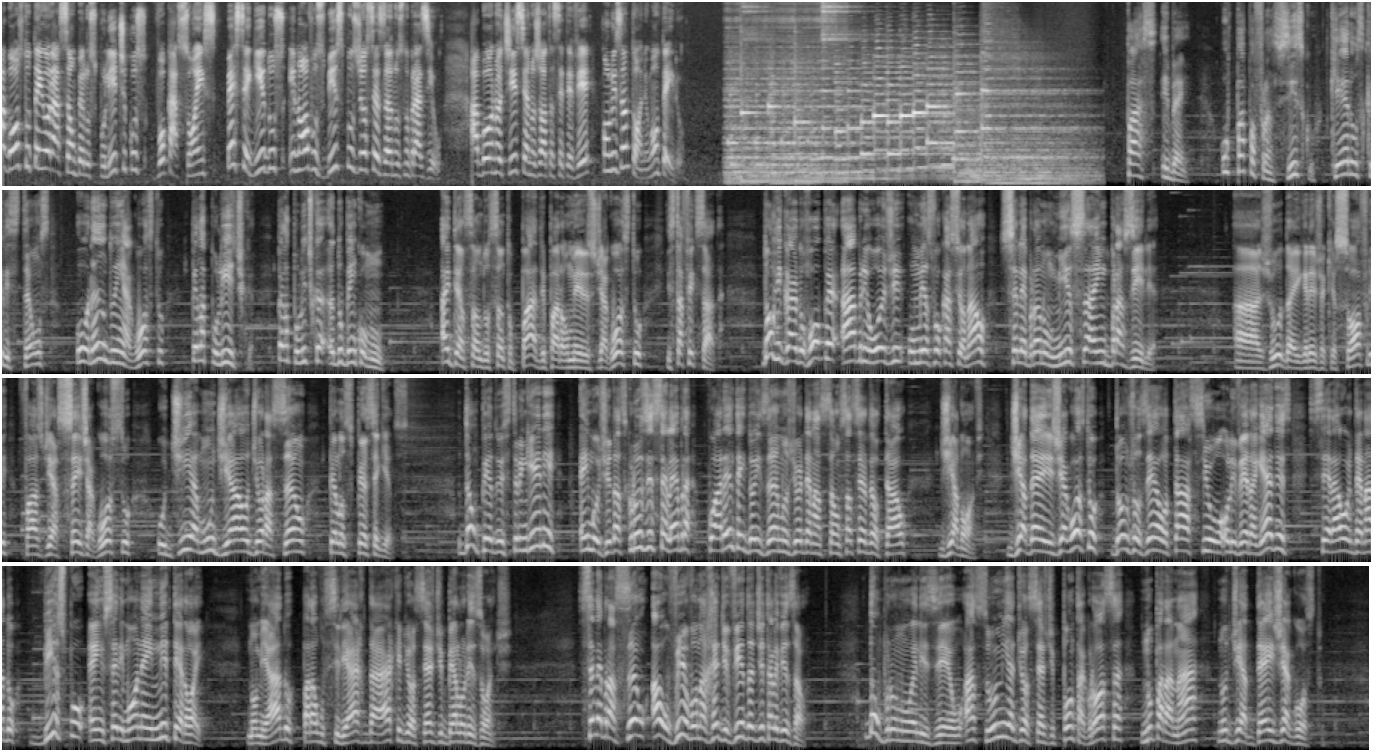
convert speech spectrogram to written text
Agosto tem oração pelos políticos, vocações, perseguidos e novos bispos diocesanos no Brasil. A boa notícia no JCTV com Luiz Antônio Monteiro. Paz e bem. O Papa Francisco quer os cristãos orando em agosto pela política, pela política do bem comum. A intenção do Santo Padre para o mês de agosto está fixada. Dom Ricardo Roper abre hoje o mês vocacional celebrando missa em Brasília. A ajuda à igreja que sofre faz dia 6 de agosto o Dia Mundial de Oração pelos Perseguidos. Dom Pedro Stringini, em Mogi das Cruzes, celebra 42 anos de ordenação sacerdotal, dia 9. Dia 10 de agosto, Dom José Otácio Oliveira Guedes será ordenado bispo em cerimônia em Niterói, nomeado para auxiliar da Arquidiocese de Belo Horizonte. Celebração ao vivo na Rede Vida de televisão. Dom Bruno Eliseu assume a Diocese de Ponta Grossa, no Paraná, no dia 10 de agosto.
